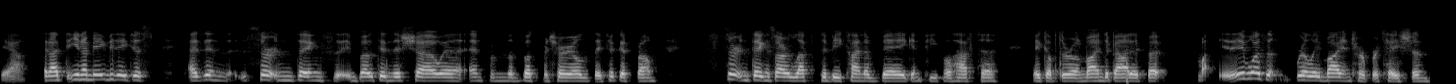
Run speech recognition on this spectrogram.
yeah. And I, you know, maybe they just, as in certain things, uh, both in the show and, and from the book material that they took it from, certain things are left to be kind of vague, and people have to make up their own mind about it. But it wasn't really my interpretation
